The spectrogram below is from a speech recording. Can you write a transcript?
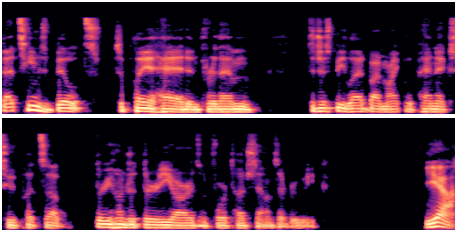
that team's built to play ahead, and for them to just be led by Michael Penix, who puts up 330 yards and four touchdowns every week. Yeah,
